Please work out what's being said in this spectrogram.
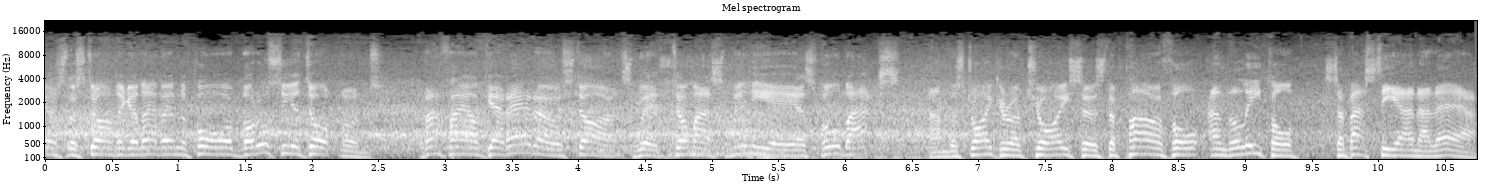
Here's the starting 11 for Borussia Dortmund. Rafael Guerreiro starts with Thomas Meunier as fullbacks. And the striker of choice is the powerful and lethal Sebastian Haller.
